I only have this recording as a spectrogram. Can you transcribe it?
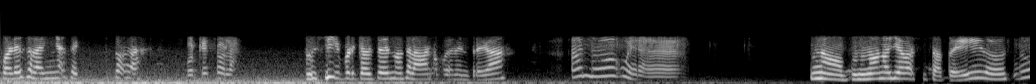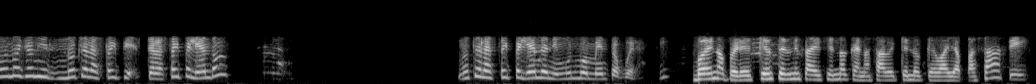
Por eso la niña se queda sola. ¿Por qué sola? Pues sí, porque a ustedes no se la van a poder entregar. Ah, no, güera. No, pues no, no lleva sus apellidos. No, no, yo ni, no te la estoy, ¿te la estoy peleando? No te la estoy peleando en ningún momento, güera, ¿sí? Bueno, pero es que usted me está diciendo que no sabe qué es lo que vaya a pasar. Sí,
